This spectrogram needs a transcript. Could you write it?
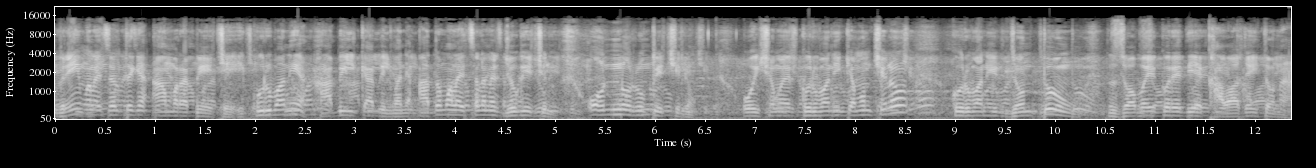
ইব্রাহিম আলাইসাল্লাম থেকে আমরা পেয়েছি। এই কুরবানি হাবিল কাবিল মানে আদম আলাইসাল্লামের যুগে ছিল, অন্য রূপে ছিল। ওই সময়ের কুরবানি কেমন ছিল? কুরবানির জন্তু জবাই করে দিয়ে খাওয়া যাইত না।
